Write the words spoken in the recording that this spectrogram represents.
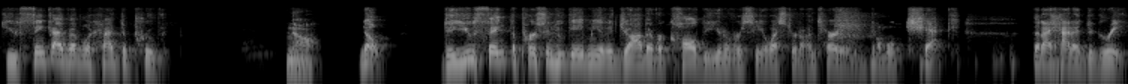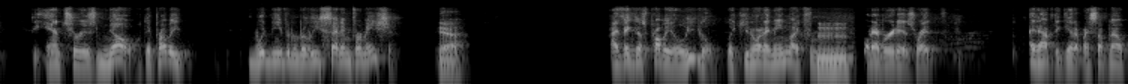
Do you think I've ever had to prove it? No. No. Do you think the person who gave me the job ever called the University of Western Ontario to double check that I had a degree? The answer is no. They probably wouldn't even release that information. Yeah. I think that's probably illegal. Like, you know what I mean? Like from mm-hmm. whatever it is, right? I'd have to get it myself. Now,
